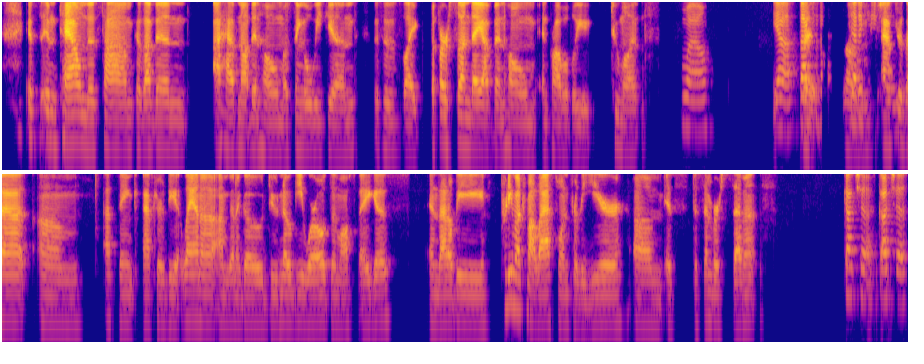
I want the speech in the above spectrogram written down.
it's in town this time because I've been I have not been home a single weekend this is like the first Sunday I've been home in probably two months. Wow. Yeah, back but, to that dedication. Um, after that, um, I think after the Atlanta, I'm gonna go do Nogi Worlds in Las Vegas, and that'll be pretty much my last one for the year. Um, it's December seventh. Gotcha, gotcha.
